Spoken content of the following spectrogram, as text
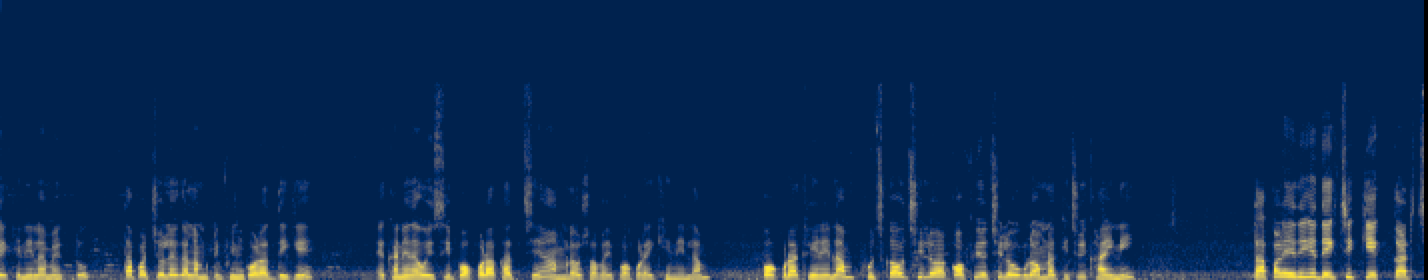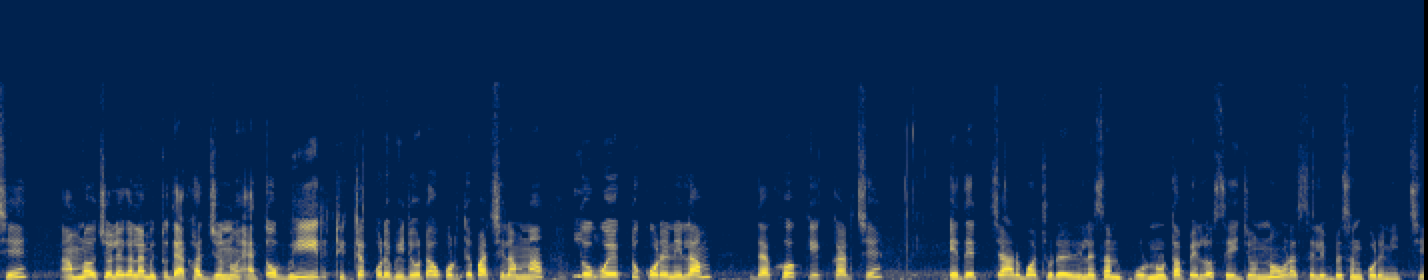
দেখে নিলাম একটু। তারপর চলে গেলাম টিফিন করার দিকে। এখানে ঐশী পকোড়া খাচ্ছে, আমরাও সবাই পকোড়াই খেয়ে নিলাম। পকোড়া খেয়ে নিলাম, ফুচকাও ছিল আর কফিও ছিল, ওগুলো আমরা কিছুই খাইনি। তারপরে এদিকে দেখছি কেক কাটছে, আমরাও চলে গেলাম একটু দেখার জন্য। এত ভিড়, ঠিকঠাক করে ভিডিওটাও করতে পারছিলাম না, তবুও একটু করে নিলাম। দেখো কেক কাটছে, এদের চার বছরের রিলেশন পূর্ণতা পেল, সেই জন্য ওরা সেলিব্রেশন করে নিচ্ছে।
